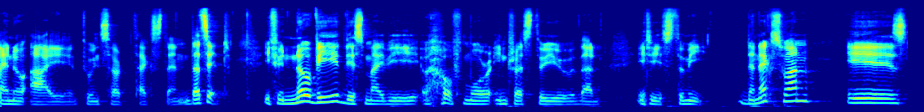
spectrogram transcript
I know I to insert text, and that's it. If you know V, this might be of more interest to you than it is to me. The next one is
